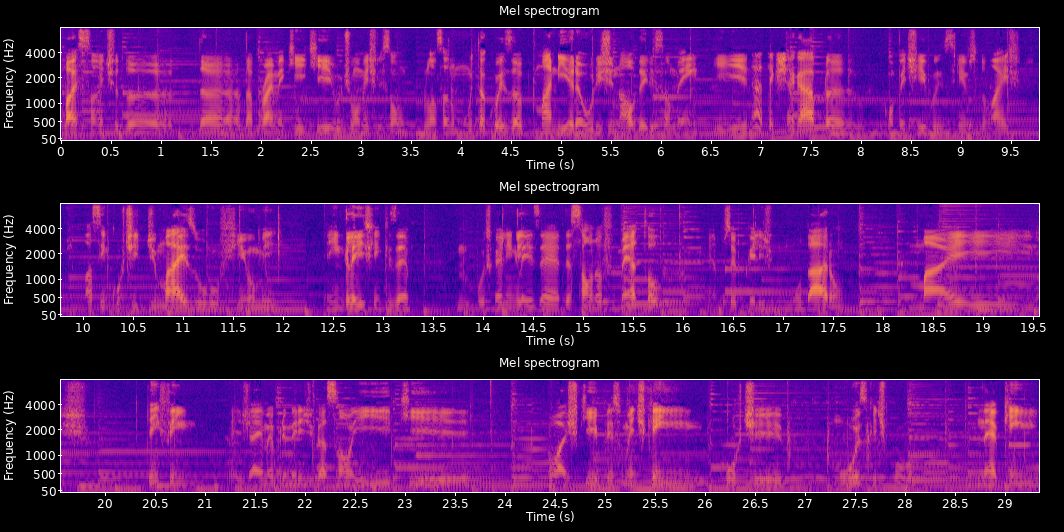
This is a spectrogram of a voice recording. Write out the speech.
bastante da, da, da Prime aqui, que ultimamente eles estão lançando muita coisa maneira, original deles também. E né, tem que chegar pra competir com os streams e tudo mais. Assim, curti demais o, o filme. Em inglês, quem quiser buscar ele em inglês é The Sound of Metal. Eu não sei porque eles mudaram. Mas. Enfim, já é minha primeira indicação aí que eu acho que principalmente quem curte música, tipo, né, quem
